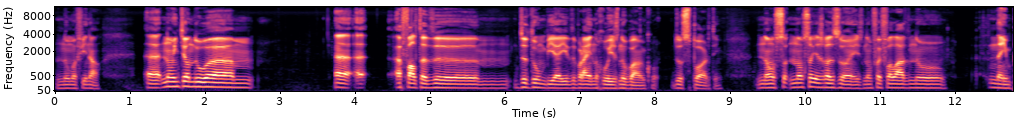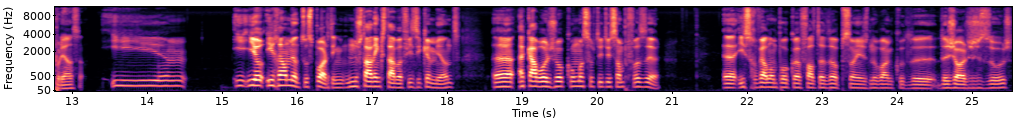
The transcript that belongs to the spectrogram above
Numa final. Uh, não entendo a, a, a, falta de, de Dumbia e de Brian Ruiz no banco do Sporting. Não, so, não sei as razões, não foi falado no, na imprensa. E, e, e, e realmente o Sporting, no estado em que estava fisicamente, uh, acaba o jogo com uma substituição por fazer. Uh, isso revela um pouco a falta de opções no banco de, de Jorge Jesus,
